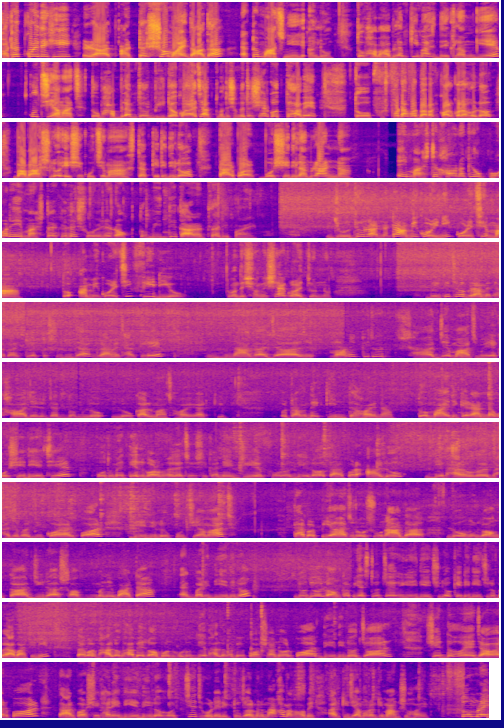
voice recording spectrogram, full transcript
হঠাৎ করে দেখি রাত আটটার সময় দাদা একটা মাছ নিয়ে এলো। তো ভাব- ভাবলাম কি মাছ? দেখলাম গিয়ে কুচিয়া মাছ। তো ভাবলাম তো ভিডিও করা যাক তোমাদের সঙ্গে তো শেয়ার করতে হবে। তো ফটাফট বাবাকে কল করা হলো। বাবা আসলো এসে কুচিয়া মাছটা কেটে দিল। তারপর বসিয়ে দিলাম রান্না। এই মাছটা খাওয়া নাকি উপকারী? এই মাছটা খেলে শরীরে রক্ত বৃদ্ধি তাড়াতাড়ি পায়। যদিও রান্নাটা আমি করিনি করেছে মা। তো আমি করেছি ভিডিও তোমাদের সঙ্গে শেয়ার করার জন্য। দেখেছ? গ্রামে থাকার কি একটা সুবিধা? গ্রামে থাকলে নাগা জাল, অনেক কিছু সাহায্যে মাছ মেরে খাওয়া যায়, যেটা একদম লোকাল মাছ হয় আর কি। ওটা আমাদের কিনতে হয় না। তো মায়েদিকে রান্না বসিয়ে দিয়েছে। প্রথমে তেল গরম হয়ে গেছে, সেখানে জিরে ফোড়ন দিল তারপর আলু দিয়ে ভালোভাবে ভাজাভাজি করার পর দিয়ে দিল কুচিয়া মাছ। তারপর পেঁয়াজ, রসুন, আদা লঙ্কা, জিরা, সব মানে বাটা একবারে দিয়ে দিল। যদিও লঙ্কা পেঁয়াজটা হচ্ছে ইয়ে দিয়েছিল, কেটে দিয়েছিল বাটিনি। তারপর ভালোভাবে লবণ, হলুদ দিয়ে ভালোভাবে কষানোর পর দিয়ে দিল জল। সেদ্ধ হয়ে যাওয়ার পর তারপর সেখানে দিয়ে দিল হচ্ছে ঝোলের একটু জল মানে মাখা মাখা হবে। আর কি যেমন আর কি মাংস হয়। তোমরা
